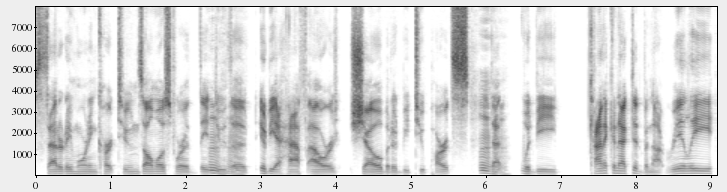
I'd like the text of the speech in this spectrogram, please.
Saturday morning cartoons almost, where they do Mhm. the it would be a half hour show, but it would be two parts that Mhm. would be kind of connected, but not really.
